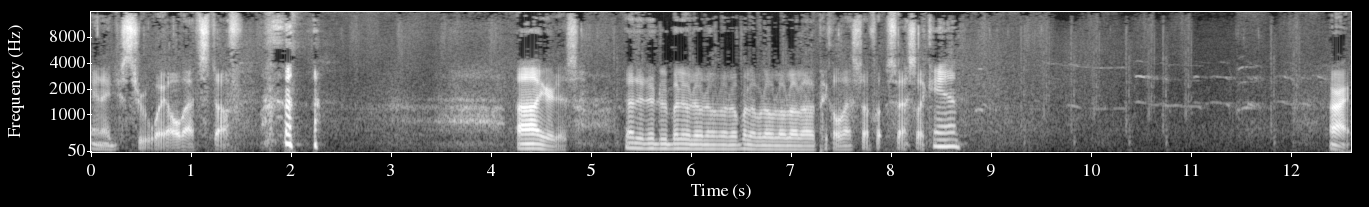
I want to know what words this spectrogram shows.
And I just threw away all that stuff. Ah, uh, here it is. Pick all that stuff up as fast as I can. Alright.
